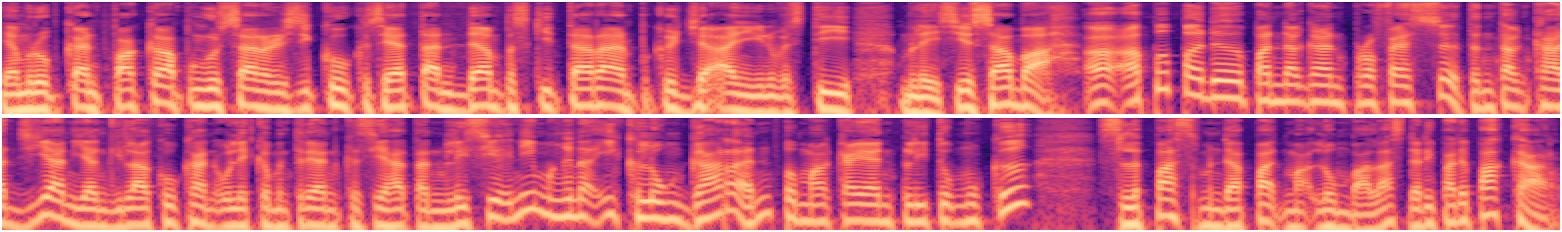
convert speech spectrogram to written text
yang merupakan pakar pengurusan risiko kesihatan dan persekitaran pekerjaan Universiti Malaysia Sabah. Uh, apa pada pandangan profesor tentang kajian yang dilakukan oleh Kementerian Kesihatan Malaysia ini mengenai kelonggaran pemakaian pelitup tutup muka selepas mendapat maklum balas daripada pakar.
